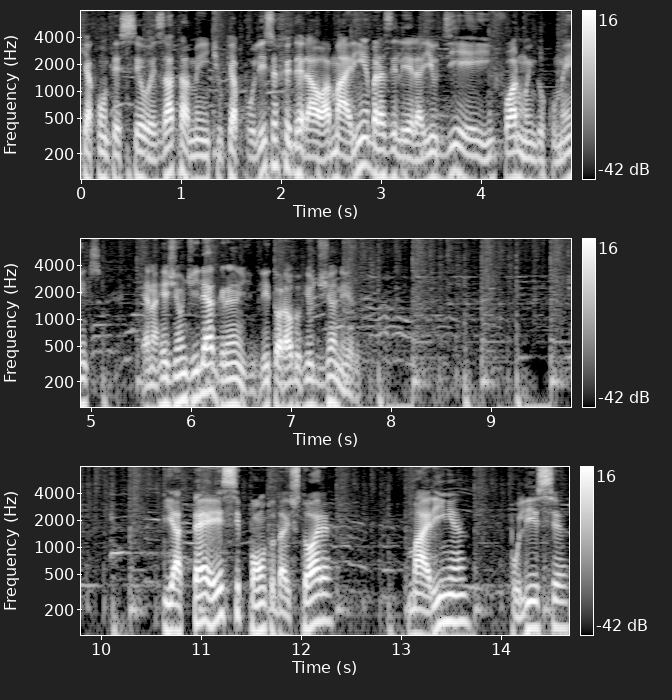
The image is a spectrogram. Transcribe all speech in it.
que aconteceu exatamente o que a Polícia Federal, a Marinha Brasileira e o DEA informam em documentos é na região de Ilha Grande, litoral do Rio de Janeiro. E até esse ponto da história, Marinha, polícia,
